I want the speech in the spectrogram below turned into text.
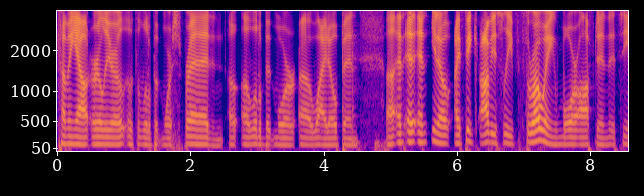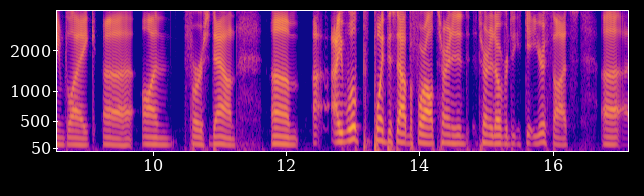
coming out earlier with a little bit more spread and a, a little bit more uh, wide open, uh, and, and and you know I think obviously throwing more often it seemed like uh, on first down. Um, I, I will point this out before I'll turn it turn it over to get your thoughts. Uh,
